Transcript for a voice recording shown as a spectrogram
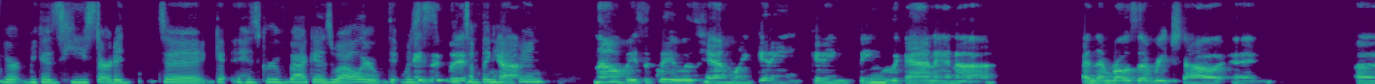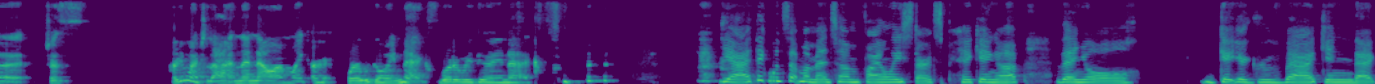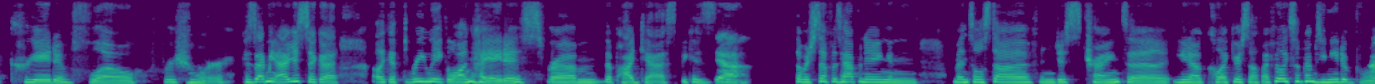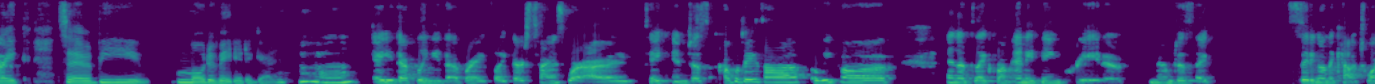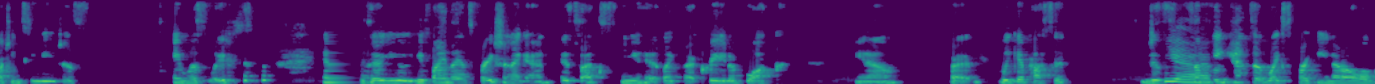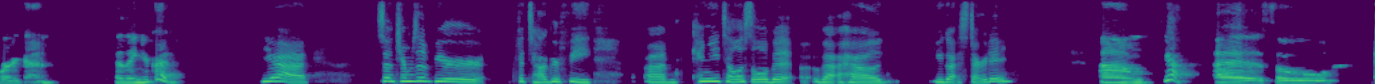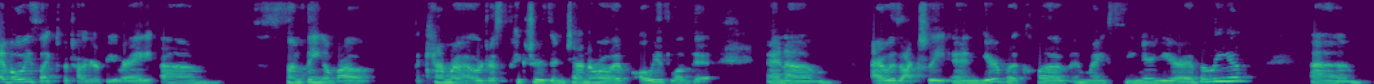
you're because he started to get his groove back as well or was did something yeah. happen? No basically it was him like getting getting things again and uh and then rosa reached out and uh just pretty much that. And then now I'm like, all right, where are we going next? What are we doing next? yeah, I think once that momentum finally starts picking up, then you'll get your groove back in that creative flow for mm-hmm. sure. Because I mean, I just took a like a three week long hiatus from the podcast because yeah. You know, so much stuff was happening and mental stuff and just trying to, you know, collect yourself. I feel like sometimes you need a break to be motivated again. Mm-hmm. Yeah, you definitely need that break. Like there's times where I've taken just a couple days off, a week off, and it's like from anything creative. And I'm just like sitting on the couch watching TV just aimlessly until you you find the inspiration again. It sucks when you hit like that creative block, you know, but we get past it. Just yeah. something ends up like sparking it all over again, and then you're good. Yeah. So in terms of your photography, um, can you tell us a little bit about how you got started? Um, yeah. Uh, so I've always liked photography, right? Um, something about the camera or just pictures in general, I've always loved it. And um, I was actually in yearbook club in my senior year, I believe. Um,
